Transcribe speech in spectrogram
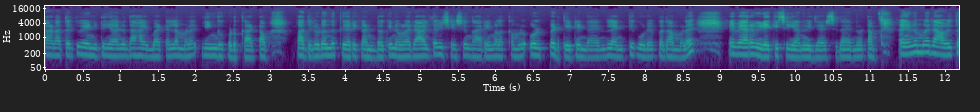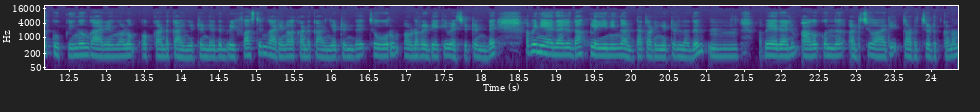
കാണാത്തവർക്ക് വേണ്ടിയിട്ട് ഞാനിതാ ഹൈബാട്ടിൽ നമ്മൾ ലിങ്ക് കൊടുക്കാം കേട്ടോ. അപ്പോൾ അതിലൂടെ ഒന്ന് കയറി കണ്ടുനോക്കി നമ്മൾ രാവിലത്തെ വിശേഷവും കാര്യങ്ങളൊക്കെ നമ്മൾ ഉൾപ്പെടുത്തിയിട്ടുണ്ടായിരുന്നു. ലെങ്ത് കൂടിയപ്പോൾ നമ്മൾ വേറെ വീഡിയോക്ക് ചെയ്യാമെന്ന് വിചാരിച്ചതായിരുന്നു കേട്ടോ. അങ്ങനെ നമ്മൾ രാവിലത്തെ കുക്കിങ്ങും കാര്യങ്ങളും ഒക്കെ കഴിഞ്ഞിട്ടുണ്ട്. ഇത് ബ്രേക്ക്ഫാസ്റ്റും കാര്യങ്ങളൊക്കെ കഴിഞ്ഞിട്ടുണ്ട്. ചോറും അവിടെ റെഡിയാക്കി വെച്ചിട്ടുണ്ട്. അപ്പോൾ ഇനി ഏതായാലും ഇതാ ക്ലീനിങ് ആണ് തുടങ്ങിയിട്ടുള്ളത്. അപ്പോൾ ഏതായാലും അതൊക്കെ ഒന്ന് അടിച്ചു വാരി തുടച്ചെടുക്കണം.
